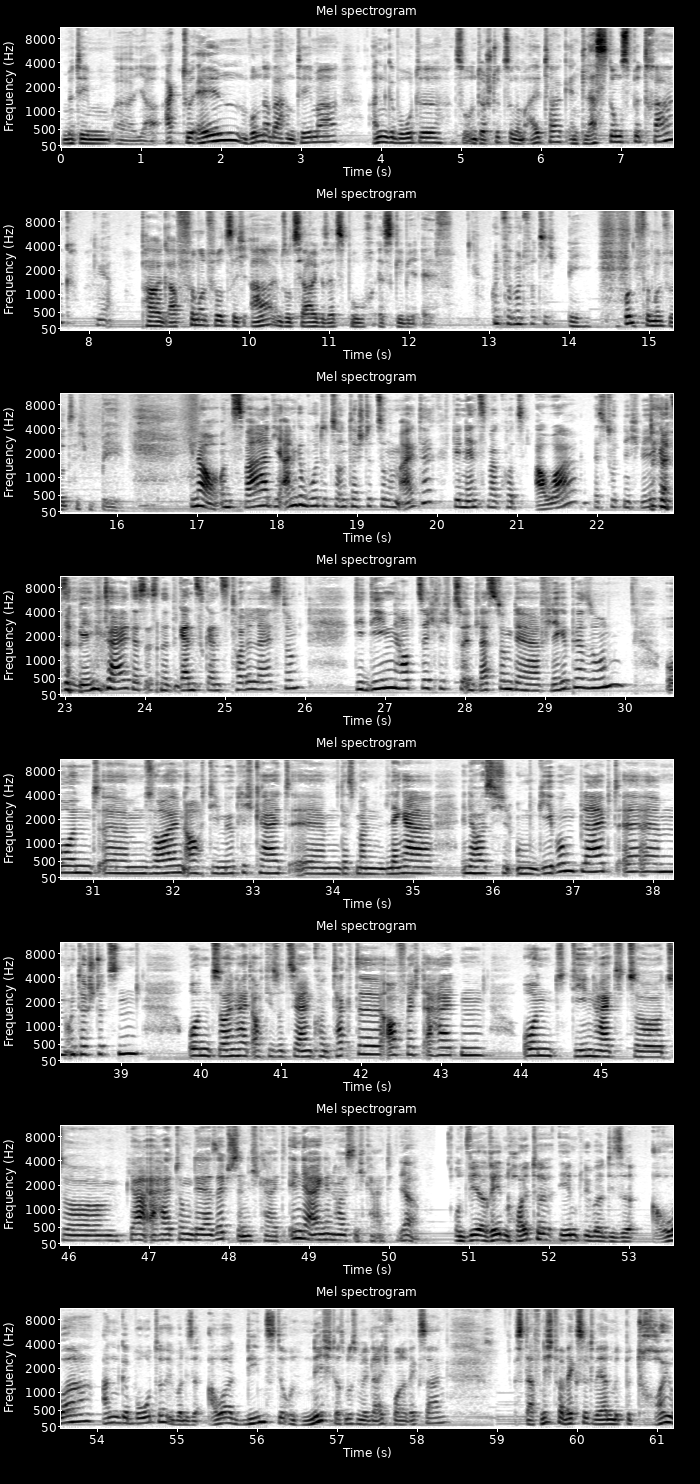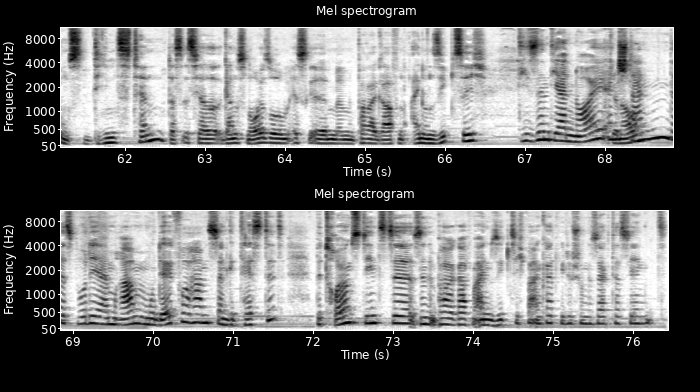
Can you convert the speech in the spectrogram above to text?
mit dem äh, ja, aktuellen, wunderbaren Thema Angebote zur Unterstützung im Alltag, Entlastungsbetrag. Ja. Paragraph 45a im Sozialgesetzbuch SGB 11. Und 45b. Und 45b. Genau, und zwar die Angebote zur Unterstützung im Alltag. Wir nennen es mal kurz Aua. Es tut nicht weh, ganz im Gegenteil. Das ist eine ganz, ganz tolle Leistung. Die dienen hauptsächlich zur Entlastung der Pflegepersonen und ähm, sollen auch die Möglichkeit, ähm, dass man länger in der häuslichen Umgebung bleibt, ähm, unterstützen und sollen halt auch die sozialen Kontakte aufrechterhalten und dienen halt zur, zur ja, Erhaltung der Selbstständigkeit in der eigenen Häuslichkeit. Ja, und wir reden heute eben über diese Auer-Angebote, über diese Auer-Dienste und nicht, das müssen wir gleich vorneweg sagen, es darf nicht verwechselt werden mit Betreuungsdiensten. Das ist ja ganz neu so im, im Paragraphen 71. Die sind ja neu genau. entstanden. Genau. Das wurde ja im Rahmen Modellvorhabens dann getestet. Betreuungsdienste sind im Paragraphen 71 verankert, wie du schon gesagt hast, Jens.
